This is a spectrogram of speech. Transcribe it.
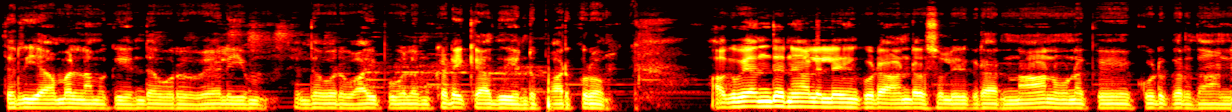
தெரியாமல் நமக்கு எந்த ஒரு வேலையும் எந்த ஒரு வாய்ப்புகளும் கிடைக்காது என்று பார்க்கிறோம். ஆகவே அந்த நாளிலேயும் கூட ஆண்டவர் சொல்லியிருக்கிறார் நான் உனக்கு கொடுக்கறதான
